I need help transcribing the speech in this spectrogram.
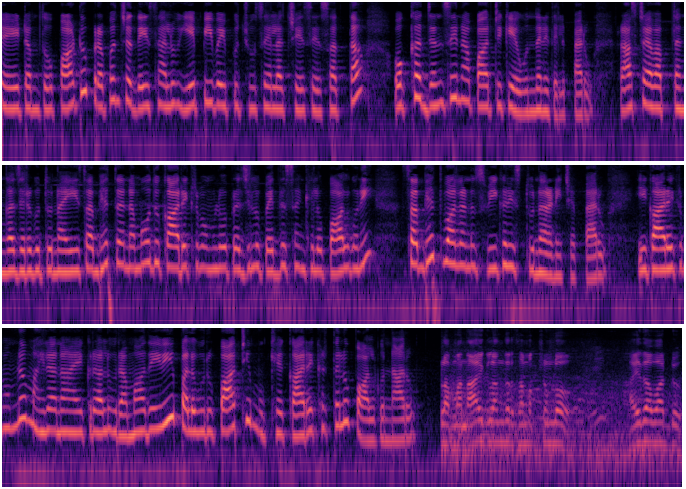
చేయటంతో పాటు ప్రపంచ దేశాలు ఏపీ వైపు చూసేలా చేసే సత్తా ఒక్క జనసేన పార్టీకే ఉందని తెలిపారు. రాష్ట్ర వ్యాప్తంగా జరుగుతున్న ఈ సభ్యత్వ నమోదు కార్యక్రమంలో ప్రజలు పెద్ద సంఖ్యలో పాల్గొని సభ్యత్వాలను స్వీకరిస్తున్నారని చెప్పారు. ఈ కార్యక్రమంలో మహిళా నాయకురాలు రమాదేవి పలువురు పార్టీ ముఖ్య కార్యకర్తలు పాల్గొన్నారు. మా నాయకులందరి సమక్షంలో ఐదో వార్డు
